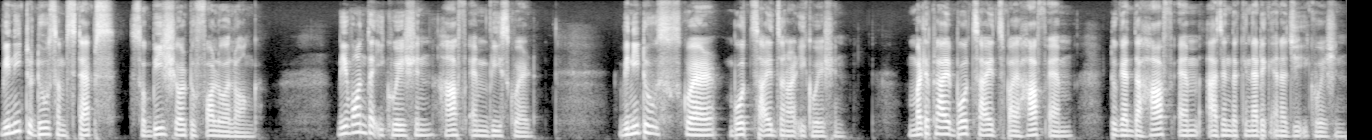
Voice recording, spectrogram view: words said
We need to do some steps, so be sure to follow along. We want the equation half mv squared. We need to square both sides on our equation. Multiply both sides by half m to get the half m as in the kinetic energy equation.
